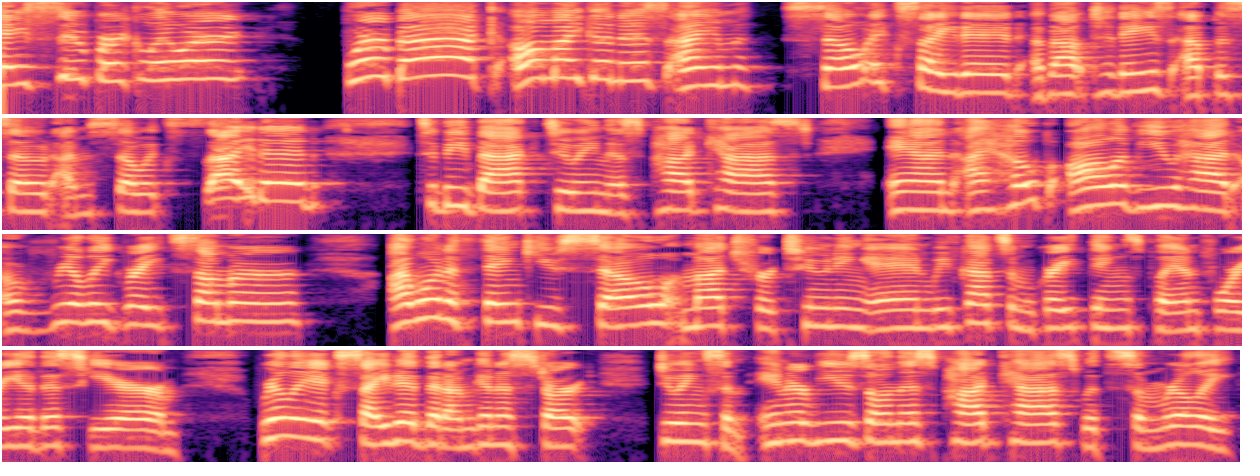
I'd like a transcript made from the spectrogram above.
Hey, super gluer. We're back. Oh my goodness. I am so excited about today's episode. I'm so excited to be back doing this podcast. And I hope all of you had a really great summer. I want to thank you so much for tuning in. We've got some great things planned for you this year. I'm really excited that I'm going to start doing some interviews on this podcast with some really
